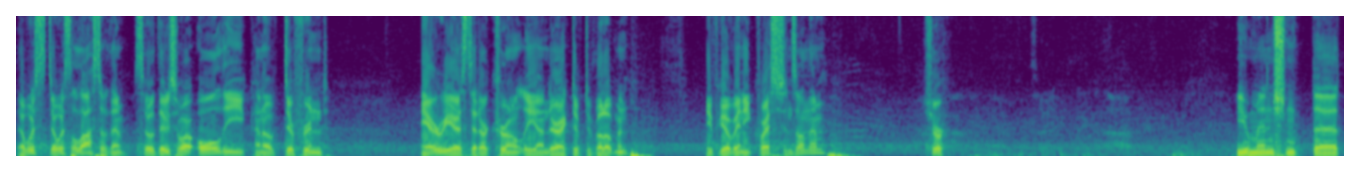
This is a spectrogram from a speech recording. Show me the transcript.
That was that was the last of them. So those were all the kind of different areas that are currently under active development. If you have any questions on them, sure. You mentioned that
